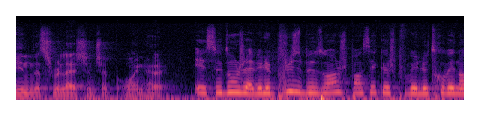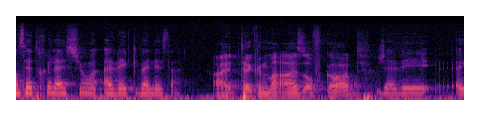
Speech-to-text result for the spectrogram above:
in this relationship or in her. Et ce dont j'avais le plus besoin, je pensais que je pouvais le trouver dans cette relation avec Vanessa. I had taken my eyes off God J'avais euh,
